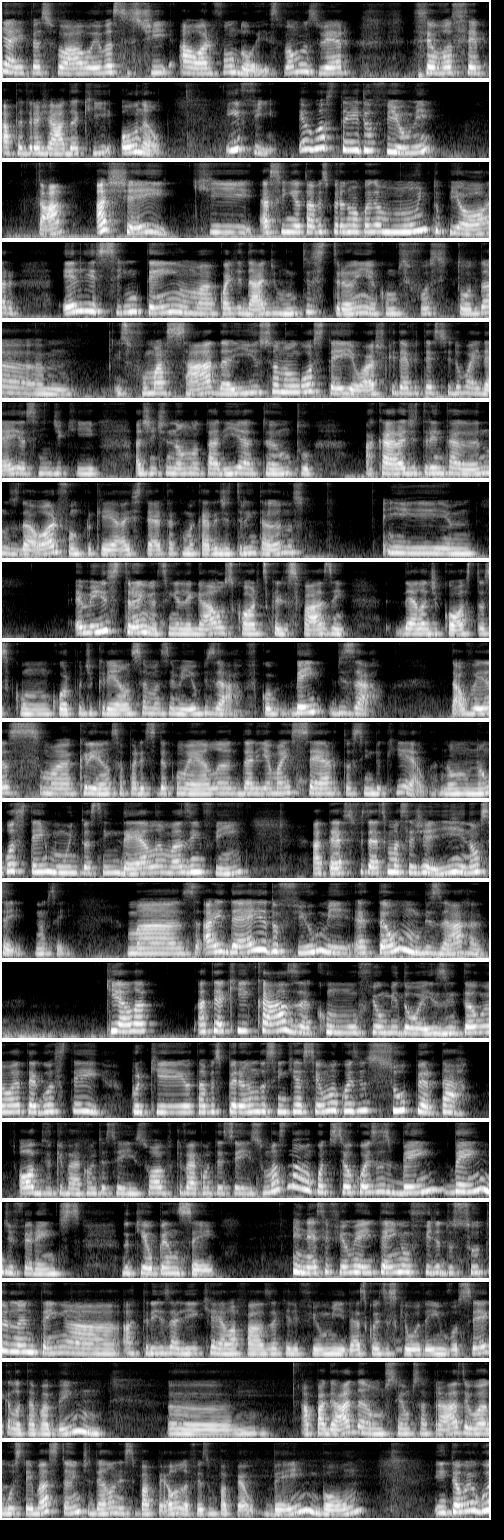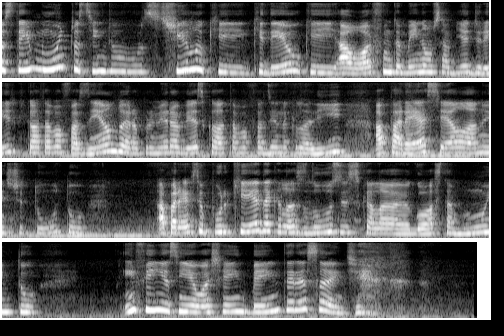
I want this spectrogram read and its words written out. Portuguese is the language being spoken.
E aí, pessoal, eu assisti a Órfão 2. Vamos ver se eu vou ser apedrejada aqui ou não. Enfim, eu gostei do filme, tá? Achei que, assim, eu tava esperando uma coisa muito pior. Ele, sim, tem uma qualidade muito estranha, como se fosse toda hum, esfumaçada, e isso eu não gostei. Eu acho que deve ter sido uma ideia, assim, de que a gente não notaria tanto a cara de 30 anos da órfã, porque a Esther tá com uma cara de 30 anos. E é meio estranho, assim, é legal os cortes que eles fazem dela de costas com um corpo de criança, mas é meio bizarro. Ficou bem bizarro. Talvez uma criança parecida com ela daria mais certo, assim, do que ela. Não, não gostei muito, assim, dela, mas enfim. Até se fizesse uma CGI, não sei, não sei. Mas a ideia do filme é tão bizarra que ela até que casa com o filme 2. Então eu até gostei, porque eu tava esperando assim que ia ser uma coisa super, tá? Óbvio que vai acontecer isso, óbvio que vai acontecer isso, mas não, aconteceu coisas bem, bem diferentes do que eu pensei. E nesse filme aí tem o filho do Sutherland, tem a atriz ali que ela faz aquele filme das coisas que eu odeio em você, que ela tava bem uh, apagada uns tempos atrás. Eu gostei bastante dela nesse papel, ela fez um papel bem bom. Então eu gostei muito, assim, do estilo que, que deu, que a órfã também não sabia direito o que ela estava fazendo, era a primeira vez que ela estava fazendo aquilo ali, aparece ela lá no instituto, aparece o porquê daquelas luzes que ela gosta muito. Enfim, assim, eu achei bem interessante.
